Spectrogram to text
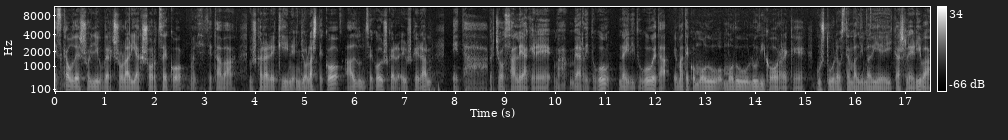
ez kaude soilik bertsolariak sortzeko, baizik eta ba, euskararekin jolasteko, alduntzeko euskara, euskeran, eta pertso zaleak ere ba, behar ditugu, nahi ditugu, eta emateko modu, modu ludiko horrek eh, gustu nauzten baldin badie ikasleeri, ba,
